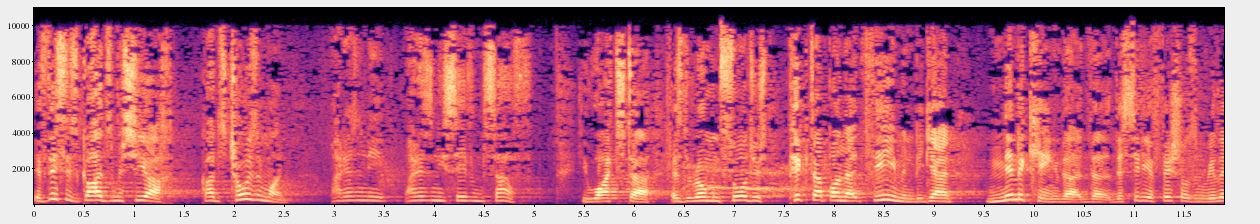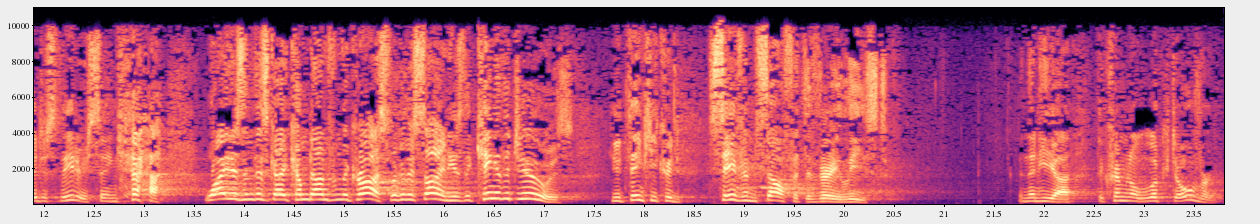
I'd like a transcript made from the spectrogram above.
If this is God's Mashiach, God's chosen one, why doesn't he, why doesn't he save himself? He watched uh, as the Roman soldiers picked up on that theme and began mimicking the, the, the city officials and religious leaders, saying, Yeah, why doesn't this guy come down from the cross? Look at the sign. He's the king of the Jews. You'd think he could save himself at the very least. And then he, uh, the criminal looked over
